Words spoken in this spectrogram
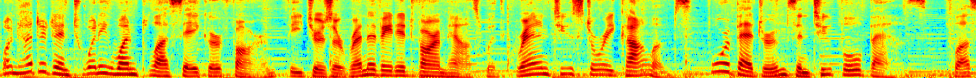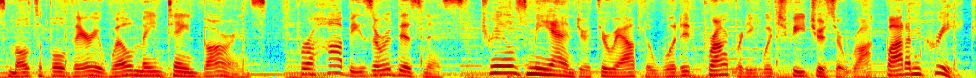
121 plus acre farm features a renovated farmhouse with grand two story columns, four bedrooms, and two full baths, plus multiple very well maintained barns for hobbies or a business. Trails meander throughout the wooded property, which features a rock bottom creek,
